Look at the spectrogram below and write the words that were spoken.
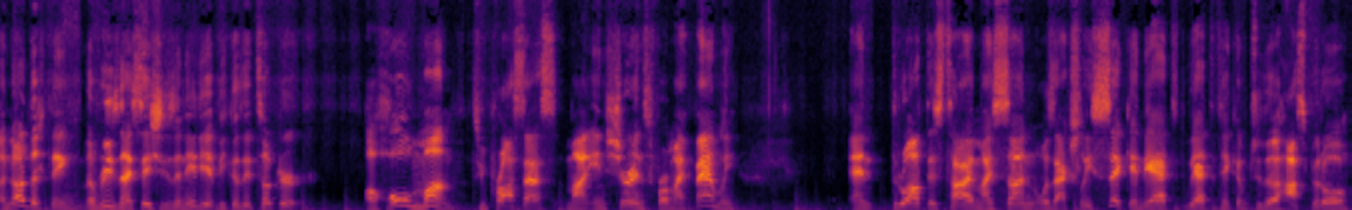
another thing, the reason I say she's an idiot because it took her a whole month to process my insurance for my family. And throughout this time, my son was actually sick, and they had to, we had to take him to the hospital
